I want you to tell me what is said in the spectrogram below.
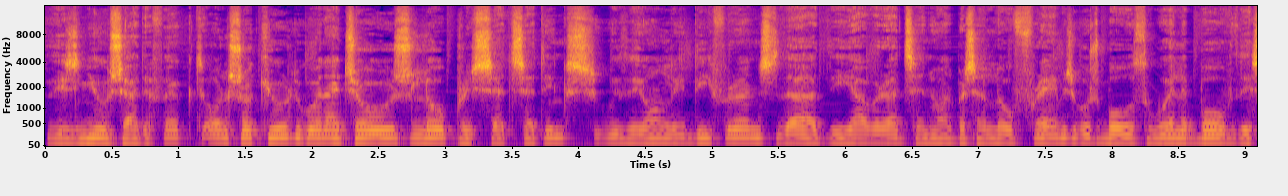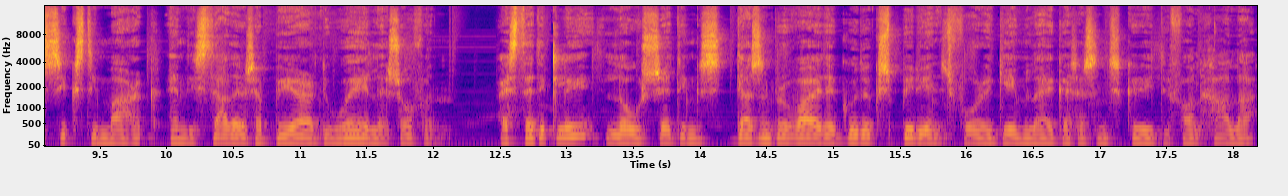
This new side effect also occurred when I chose low preset settings, with the only difference that the average and 1% low frames was both well above the 60 mark and the stutters appeared way less often. Aesthetically, low settings doesn't provide a good experience for a game like Assassin's Creed Valhalla,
